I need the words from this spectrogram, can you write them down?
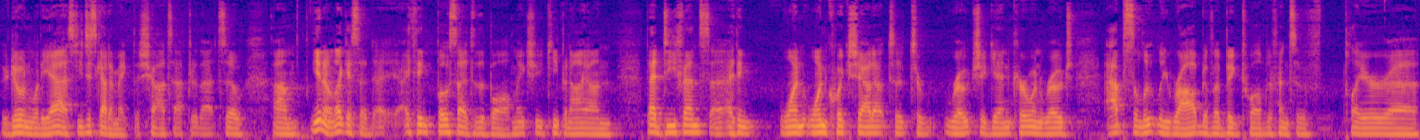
They're doing what he asked. You just got to make the shots after that. So, um, you know, like I said, I, I, think both sides of the ball. Make sure you keep an eye on that defense. I, I think one one quick shout out to, to Roach again. Kerwin Roach absolutely robbed of a Big Twelve defensive player. Uh,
